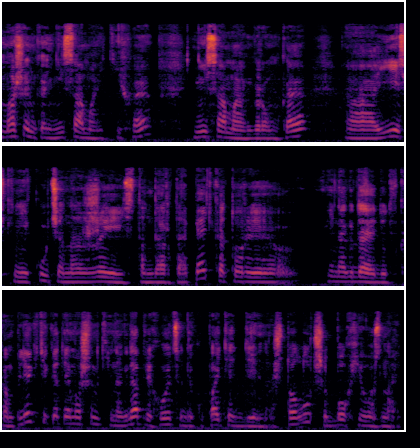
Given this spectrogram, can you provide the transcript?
Машинка не самая тихая, не самая громкая. Есть к ней куча ножей стандарта А5, которые иногда идут в комплекте к этой машинке, иногда приходится докупать отдельно. Что лучше, бог его знает.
